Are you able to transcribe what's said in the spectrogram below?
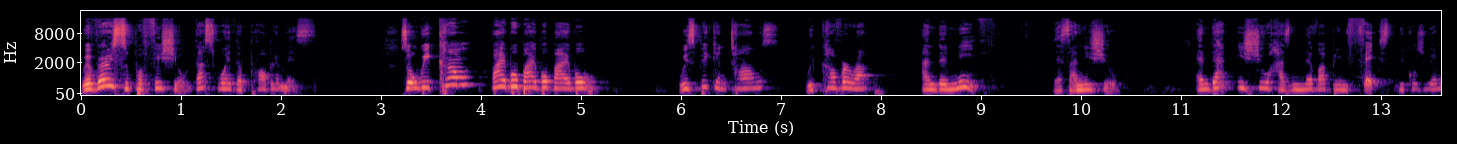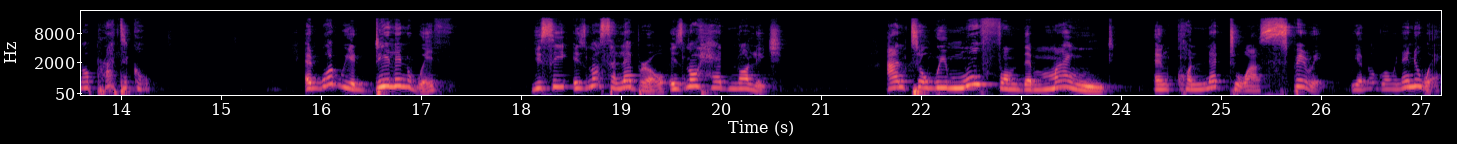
We're very superficial. That's where the problem is. So we come, Bible, Bible, Bible. We speak in tongues. We cover up. Underneath, there's an issue. And that issue has never been fixed because we are not practical. And what we are dealing with, you see, is not cerebral, it's not head knowledge. Until we move from the mind and connect to our spirit, we are not going anywhere.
